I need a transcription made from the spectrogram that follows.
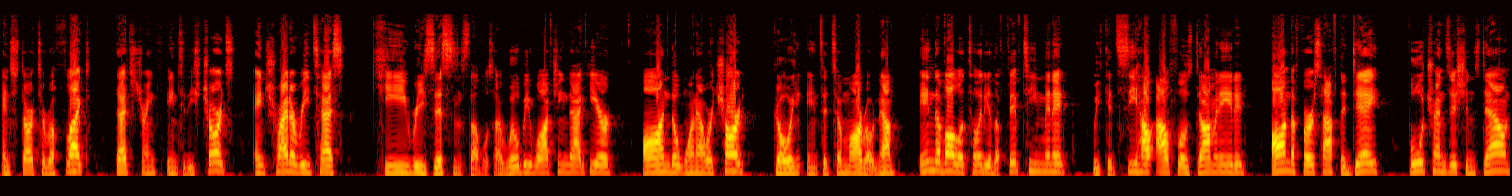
and start to reflect that strength into these charts and try to retest key resistance levels? I will be watching that here on the one hour chart going into tomorrow. Now, in the volatility of the 15 minute we could see how outflows dominated on the first half of the day. Full transitions down,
